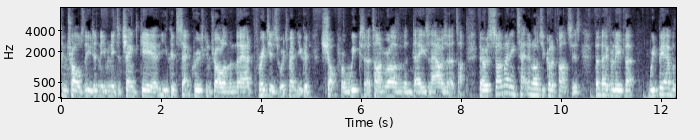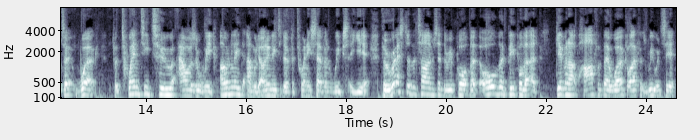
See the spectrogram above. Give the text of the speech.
controls that you didn't even need to change gear. You could set cruise control on them. They had fridges, which meant you could shop for weeks at a time rather than days and hours at a time. There were so many technological advances that they believed that we'd be able to work for 22 hours a week only, and we'd only need to do it for 27 weeks a year. The rest of the time, said the report, that all the people that had given up half of their work life, as we would see it,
